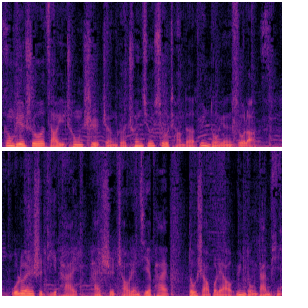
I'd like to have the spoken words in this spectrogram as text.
更别说早已充斥整个春秋秀场的运动元素了。无论是 T 台还是潮人街拍，都少不了运动单品。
